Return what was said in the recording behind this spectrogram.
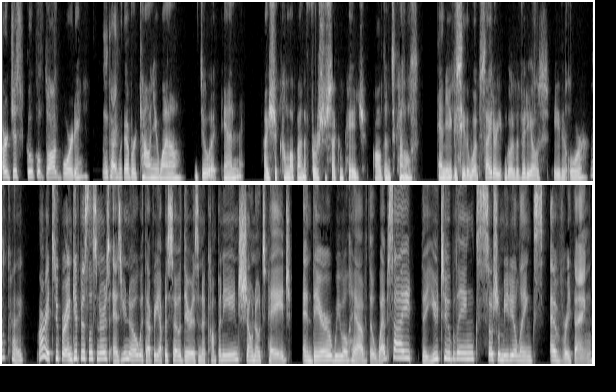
or just Google dog boarding, Okay. whatever town you want to do it in. I should come up on the first or second page, Alden's Kennels. And you can see the website or you can go to the videos, either or. Okay. All right, super. And Gift Biz listeners, as you know, with every episode, there is an accompanying show notes page. And there we will have the website, the YouTube links, social media links, everything.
